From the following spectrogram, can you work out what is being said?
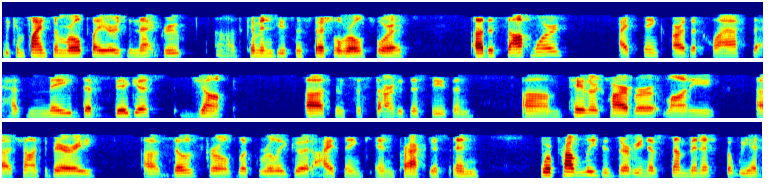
we can find some role players in that group uh, to come in and do some special roles for us. Uh, the sophomores, I think, are the class that has made the biggest jump uh, since the start of this season. Um, Taylor Tarver, Lonnie uh, Shantaberry, uh, those girls look really good, I think, in practice. And we're probably deserving of some minutes, but we had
